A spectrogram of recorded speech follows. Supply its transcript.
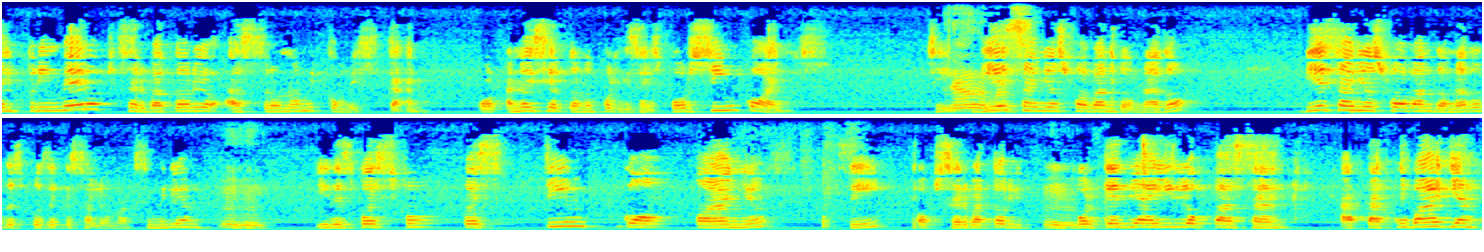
el primer observatorio astronómico mexicano. ah, no es cierto, no por 10 años, por 5 años. ¿sí? 10 años fue abandonado. 10 años fue abandonado después de que salió Maximiliano. Y después fue 5 pues, años, ¿sí? Observatorio. Porque de ahí lo pasan a Tacubaya.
